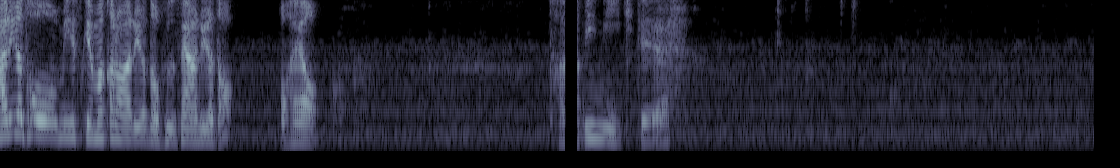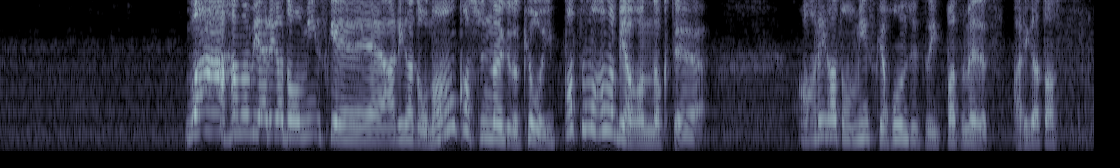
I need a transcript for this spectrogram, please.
ありがとう、みーすけ、マカロンありがとう、風船ありがとう。おはよう。旅に来て。うわー、花火ありがとう、みーすけ、ありがとう。なんか知んないけど、今日一発も花火上がんなくて。ありがとう、みーすけ、本日一発目です。ありがたっす。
